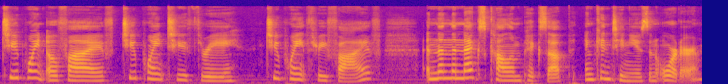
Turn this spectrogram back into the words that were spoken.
2.05, 2.23, 2.35, and then the next column picks up and continues in order,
